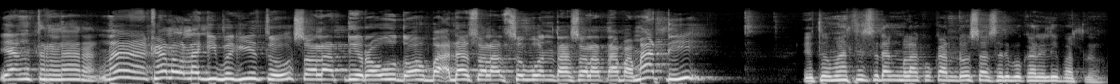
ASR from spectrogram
yang terlarang. Nah kalau lagi begitu, sholat di raudhah, ba'da sholat subuh, entah sholat apa, mati. Itu mati sedang melakukan dosa seribu kali lipat loh.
